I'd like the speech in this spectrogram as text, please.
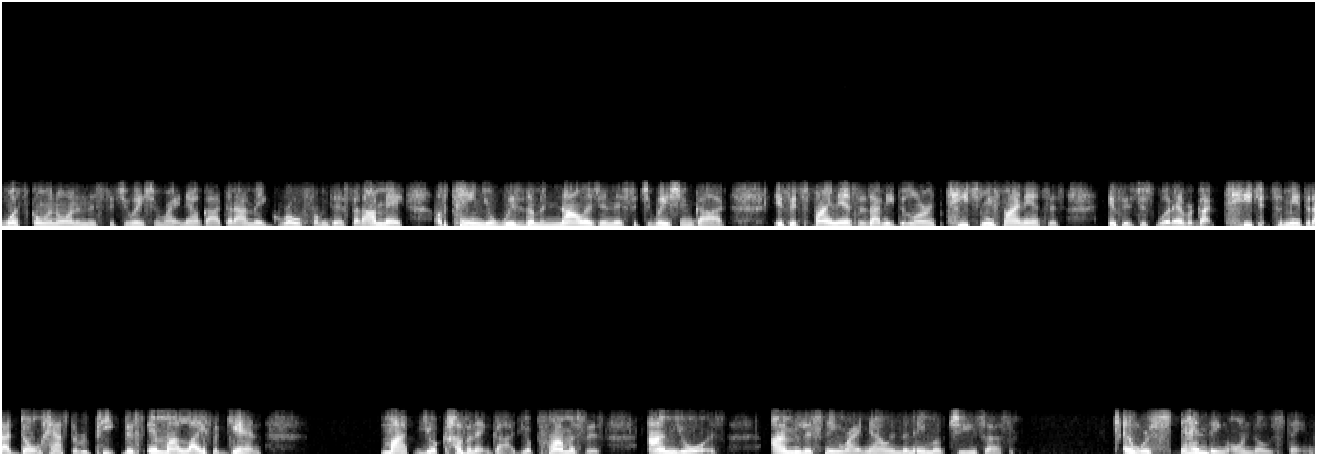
what's going on in this situation right now, God, that I may grow from this, that I may obtain your wisdom and knowledge in this situation, God. If it's finances I need to learn, teach me finances if it's just whatever, God, teach it to me that I don't have to repeat this in my life again. my your covenant, God, your promises. I'm yours. I'm listening right now in the name of Jesus. And we're standing on those things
